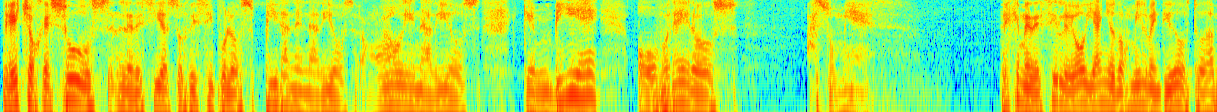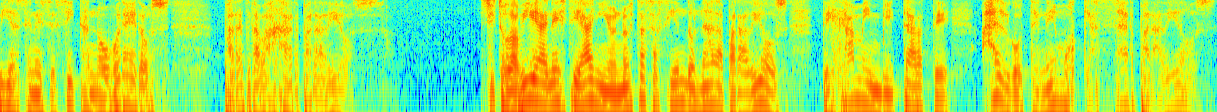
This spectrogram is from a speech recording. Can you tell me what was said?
De hecho, Jesús le decía a sus discípulos, pídanle a Dios, roguen a Dios que envíe obreros a. Déjeme decirle, hoy, año 2022, todavía se necesitan obreros para trabajar para Dios. Si todavía en este año no estás haciendo nada para Dios, déjame invitarte. Algo tenemos que hacer para Dios.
